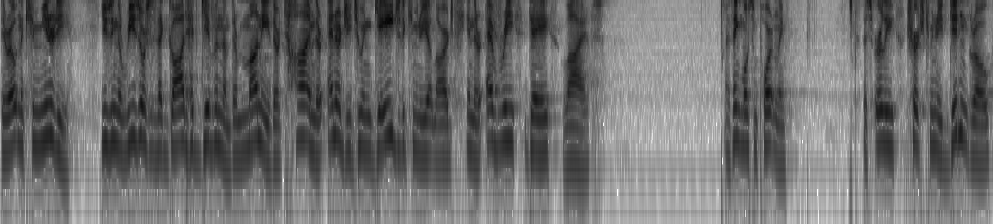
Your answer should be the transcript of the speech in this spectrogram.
They were out in the community using the resources that God had given them their money, their time, their energy to engage the community at large in their everyday lives. I think most importantly, this early church community didn't grow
